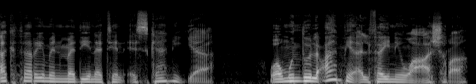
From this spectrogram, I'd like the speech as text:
أكثر من مدينة إسكانية. ومنذ العام 2010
